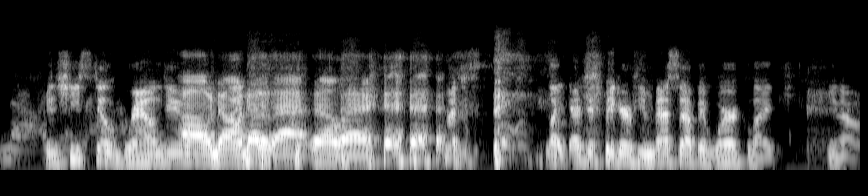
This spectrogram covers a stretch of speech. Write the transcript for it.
No, I Can she still ground you? Oh no, none of that. No way. I just like I just figure if you mess up at work, like you know,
